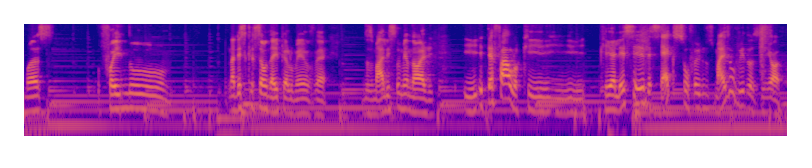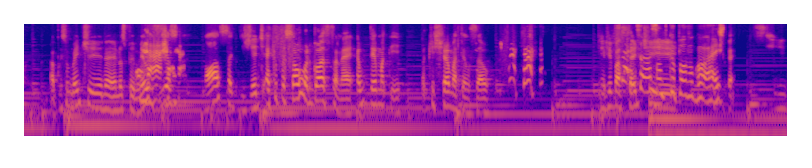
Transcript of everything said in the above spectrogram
mas foi no na descrição daí, pelo menos, né? Dos males do menor. E, e até falo que, que ali esse de sexo foi um dos mais ouvidos, assim, ó principalmente né, nos primeiros dias. Nossa, gente, é que o pessoal gosta, né? É um tema que, que chama atenção. Teve bastante. É um assunto que o povo gosta. Sim,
